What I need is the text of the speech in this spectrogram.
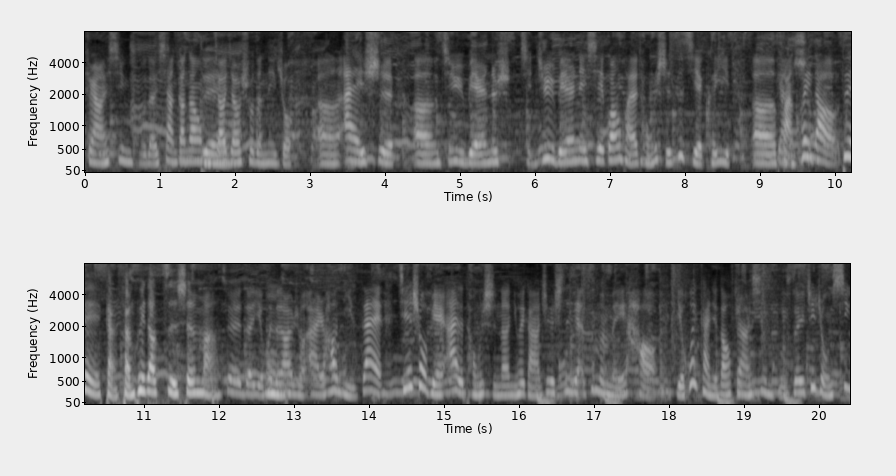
非常幸福的。像刚刚我们娇娇说的那种，嗯，爱是嗯给予别人的，给给予别人那些关怀的同时，自己也可以呃反馈到，对，感反馈到自身嘛。对对，也会得到一种爱。然后你在接受别人爱的同时呢，你会感到这个世界这么美好，也会感觉到非常幸福。所以这种幸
